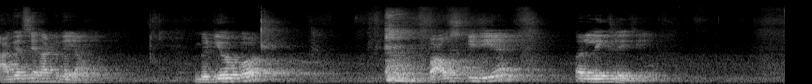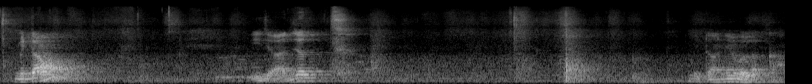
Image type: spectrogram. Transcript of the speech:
आगे से हट गया वीडियो को पाउस कीजिए और लिख लीजिए। मिटाऊं? इजाज़त। मिटाने वाला का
